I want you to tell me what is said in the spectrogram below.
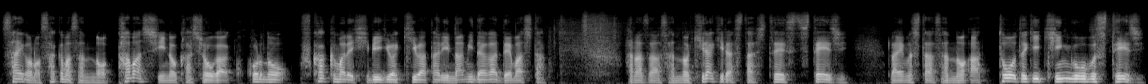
最後の佐久間さんの魂の歌唱が心の深くまで響き渡り涙が出ました。花澤さんのキラキラしたステステージ、ライムスターさんの圧倒的キングオブステージ、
